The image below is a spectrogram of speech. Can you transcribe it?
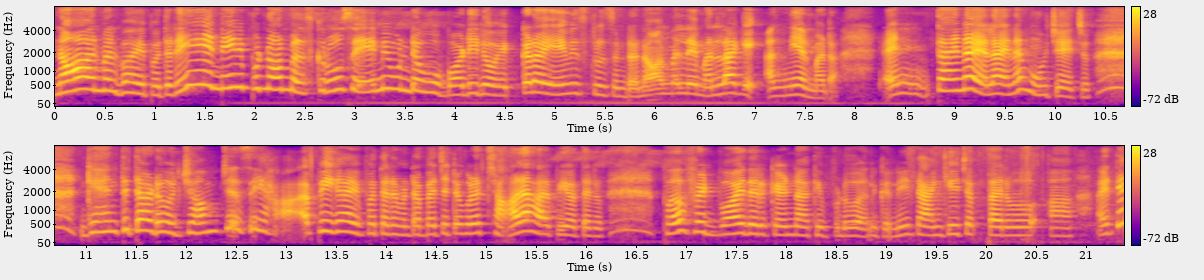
నార్మల్ బాయ్ అయిపోతాడు. ఏ నేను ఇప్పుడు నార్మల్ స్క్రూస్ ఏమీ ఉండవు బాడీలో. ఎక్కడ ఏమి స్క్రూస్ ఉండవు నార్మల్ మనలాగే అన్నీ అనమాట ఎంతైనా ఎలా అయినా మూవ్ చేయొచ్చు. గెంతుతాడు జంప్ చేసి హ్యాపీగా అయిపోతాడు అనమాట బడ్జెట్ కూడా చాలా హ్యాపీ అవుతాడు. పర్ఫెక్ట్ బాయ్ దొరికాడు నాకు ఇప్పుడు అనుకుని థ్యాంక్ యూ చెప్తారు. అయితే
